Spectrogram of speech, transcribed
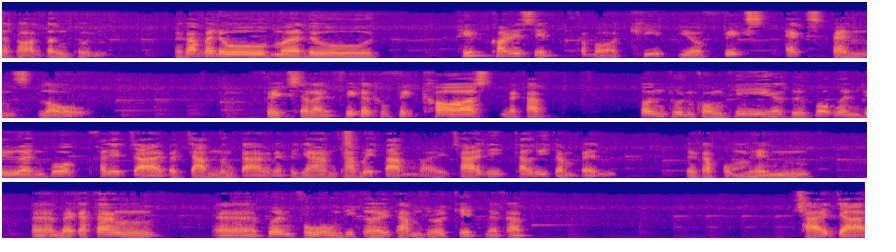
สะท้อนต้นทุนนะครับมาดูมาดูทิปข้อที่สิบเขาบอกว่า keep your fixed expense low fix อะไร fix ก็คือ fix cost นะครับ ต้นทุนคงที่ก็คือพวกเงินเดือน พวกค่าใช้จ่ายประจำต่างๆเนี่ยพยายามทำให้ต่ำไว้ ใช้ที่เท่าที่จำเป็นนะครับผมเห็นแม้กระทั่งเพื่อนฝูงที่เคยทำธุรกิจนะครับ ใช้จ่าย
